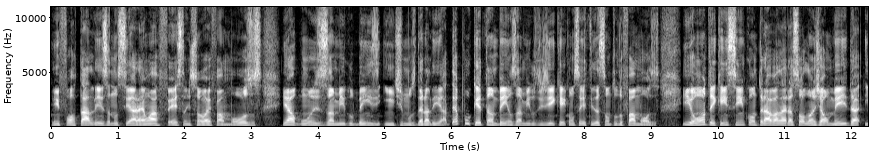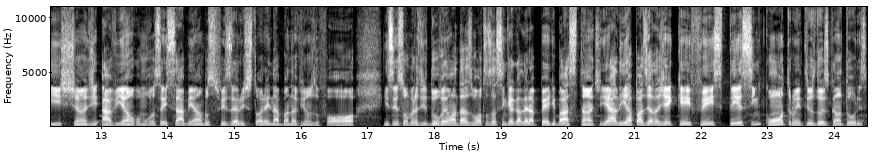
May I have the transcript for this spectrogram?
em Fortaleza, no Ceará. É uma festa onde só vai famosos e alguns amigos bem íntimos dela ali, até porque também os amigos de GK com certeza são tudo famosos. E ontem quem se encontrava lá era Solange Almeida e Xande Avião. Como vocês sabem, ambos fizeram história aí na banda Aviões do Forró. E sem sombra de dúvida é uma das voltas assim que a galera pede bastante. E ali, rapaziada, a GK fez ter esse encontro entre os dois cantores.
